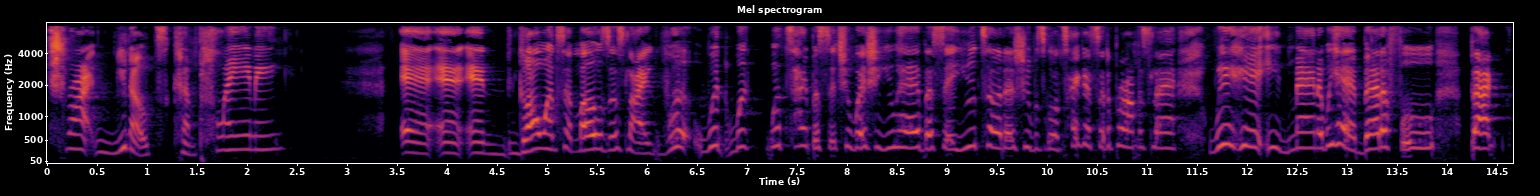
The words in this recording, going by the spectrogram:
trying, you know, complaining and, and and going to Moses like what what what what type of situation you have? I said you told us you was gonna take us to the promised land. We're here eating manna. We had better food back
